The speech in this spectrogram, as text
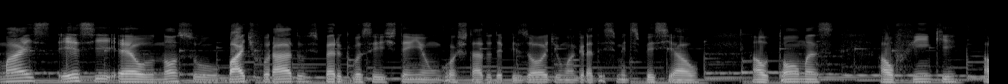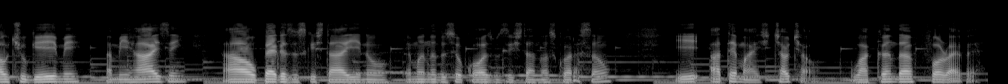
Mas esse é o nosso Byte Furado. Espero que vocês tenham gostado do episódio. Um agradecimento especial ao Thomas, ao Fink, ao Tio Gamer, a Mihaisen, ao Pegasus que está aí no emanando seu cosmos e está no nosso coração. E até mais. Tchau, tchau. Wakanda Forever.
